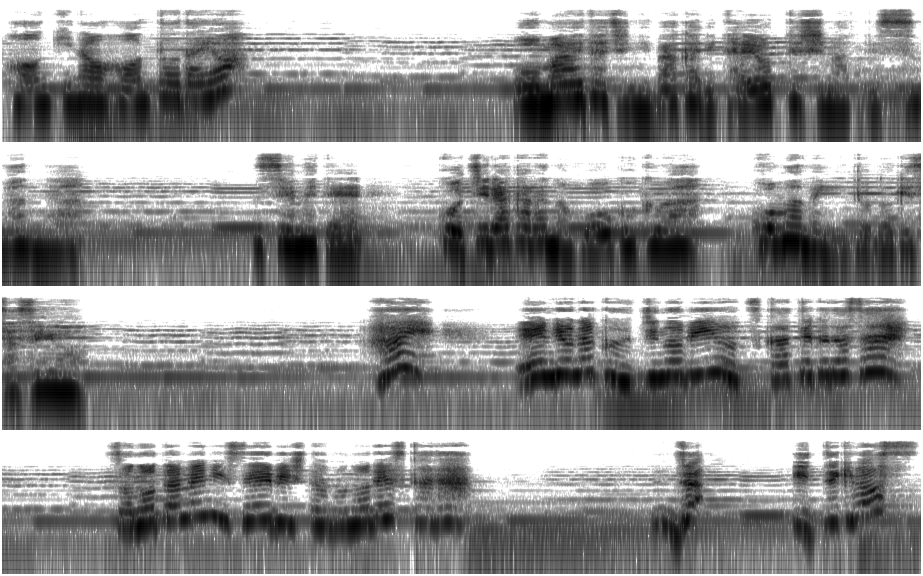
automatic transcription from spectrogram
本気の本当だよ。お前たちにばかり頼ってしまってすまんな。せめて、こちらからの報告は、こまめに届けさせよう。はい。遠慮なくうちの瓶を使ってください。そのために整備したものですから。じゃ、行ってきます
